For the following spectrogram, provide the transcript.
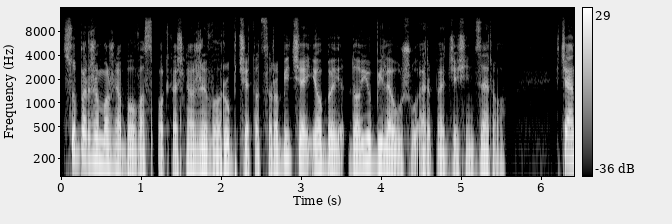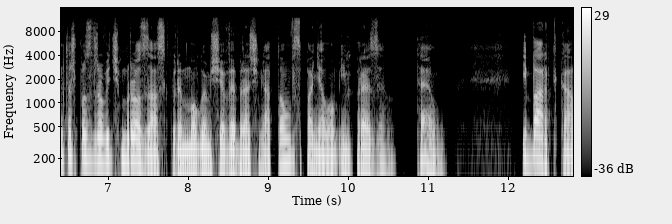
Super, że można było Was spotkać na żywo. Róbcie to, co robicie i oby do jubileuszu RP 10.0. Chciałem też pozdrowić Mroza, z którym mogłem się wybrać na tą wspaniałą imprezę. Tę. I Bartka,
